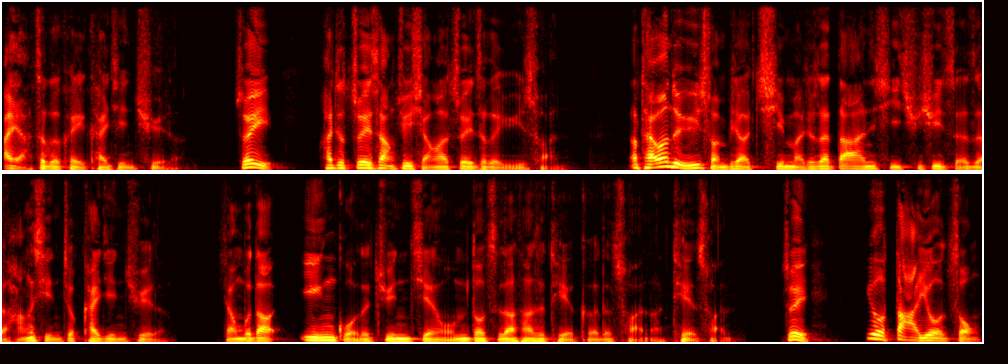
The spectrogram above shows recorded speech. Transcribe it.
哎呀，这个可以开进去了。”所以他就追上去，想要追这个渔船。那台湾的渔船比较轻嘛，就在大安溪曲曲折折航行就开进去了。想不到英国的军舰，我们都知道它是铁壳的船啊，铁船，所以又大又重。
